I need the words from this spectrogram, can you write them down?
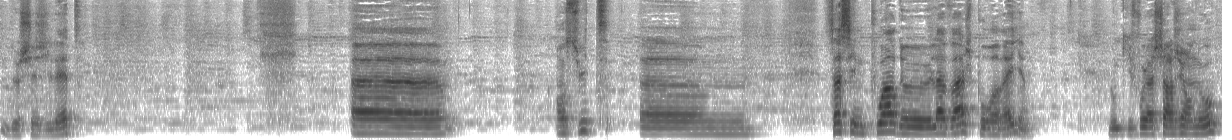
de chez Gillette. Euh, ensuite, euh, ça c'est une poire de lavage pour oreille. Donc il faut la charger en eau.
